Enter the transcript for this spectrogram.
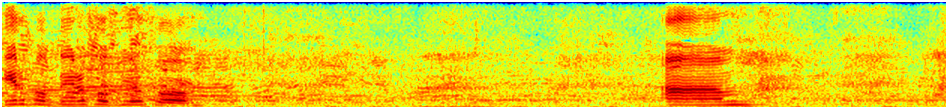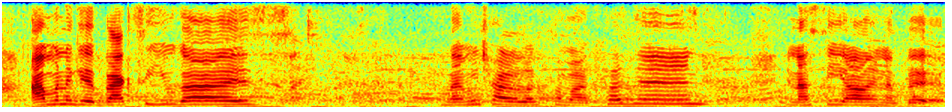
Beautiful, beautiful, beautiful. Um, I'm gonna get back to you guys. Let me try to look for my cousin, and I'll see y'all in a bit.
